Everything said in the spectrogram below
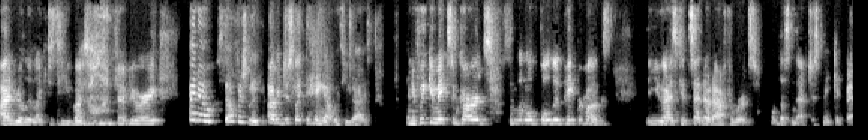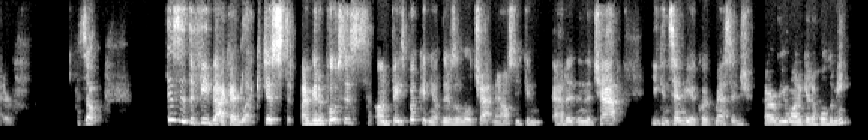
I'd really like to see you guys all in February. I know, selfishly, I would just like to hang out with you guys. And if we can make some cards, some little folded paper hugs that you guys could send out afterwards, well, doesn't that just make it better? So this is the feedback I'd like. Just, I'm going to post this on Facebook and you know, there's a little chat now, so you can add it in the chat. You can send me a quick message, however you want to get a hold of me.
